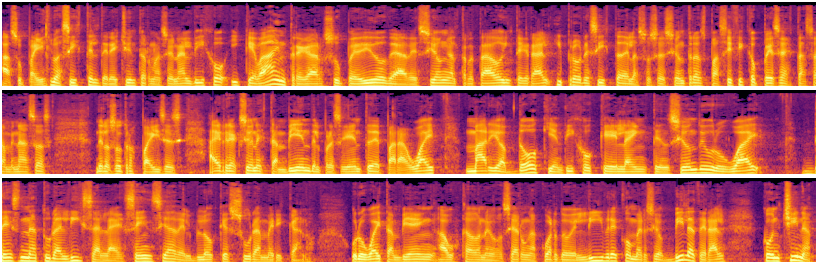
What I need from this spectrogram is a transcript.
a su país lo asiste el derecho internacional, dijo, y que va a entregar su pedido de adhesión al Tratado Integral y Progresista de la Asociación Transpacífico pese a estas amenazas de los otros países. Hay reacciones también del presidente de Paraguay, Mario Abdo, quien dijo que la intención de Uruguay desnaturaliza la esencia del bloque suramericano. Uruguay también ha buscado negociar un acuerdo de libre comercio bilateral con China.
